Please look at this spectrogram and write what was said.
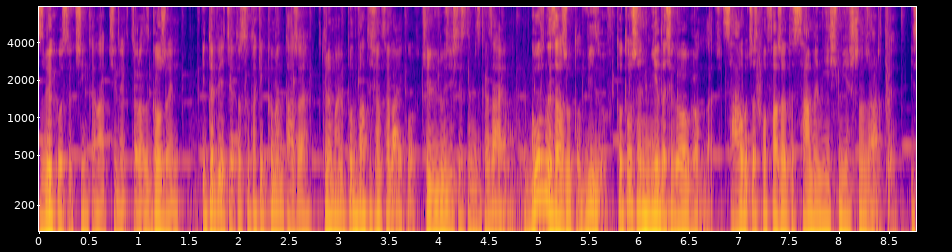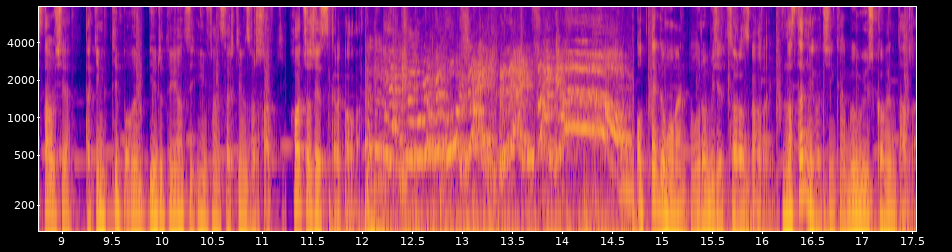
zwykły z odcinka na odcinek coraz gorzej. I to wiecie, to są takie komentarze, które mają po 2000 lajków, czyli ludzie się z tym zgadzają. Główny zarzut od widzów to to, że nie da się go oglądać. Cały czas powtarza te same nieśmieszne żarty. I stał się takim typowym irytującym influencerkiem z Warszawki, chociaż jest z Krakowa. Od tego momentu robi się coraz gorzej. W następnych odcinkach były już komentarze.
